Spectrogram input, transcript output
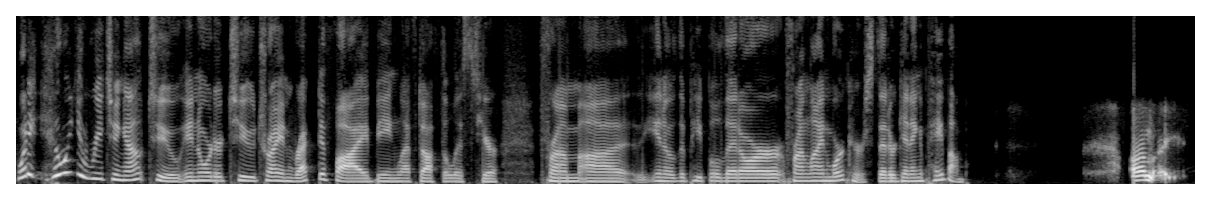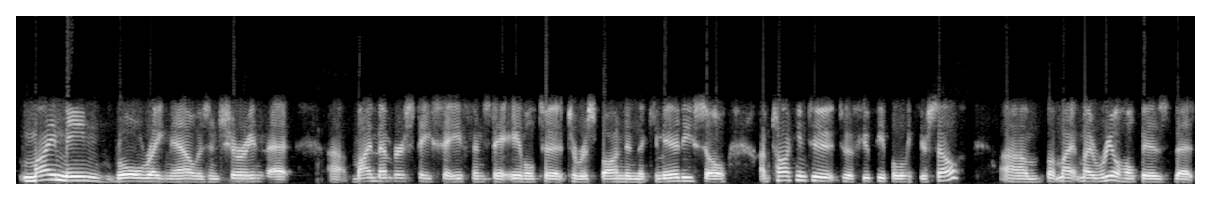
What who are you reaching out to in order to try and rectify being left off the list here from uh, you know the people that are frontline workers that are getting a pay bump? Um, my main role right now is ensuring that uh, my members stay safe and stay able to, to respond in the community. So I'm talking to, to a few people like yourself, um, but my, my real hope is that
